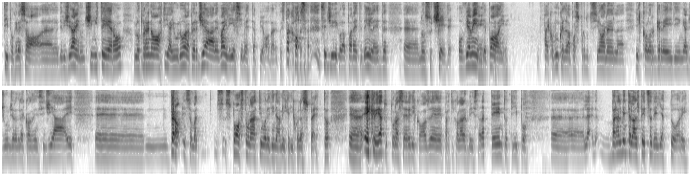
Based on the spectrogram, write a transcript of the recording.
tipo che ne so, eh, devi girare in un cimitero, lo prenoti, hai un'ora per girare, vai lì e si mette a piovere. Questa cosa, se giri con la parete dei LED, eh, non succede. Ovviamente Sì, poi sì. Fai comunque della post-produzione, il, il color grading, aggiungere delle cose in CGI, eh, però insomma sposta un attimo le dinamiche di quell'aspetto eh, e crea tutta una serie di cose particolari a cui devi stare attento, tipo eh, banalmente l'altezza degli attori,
